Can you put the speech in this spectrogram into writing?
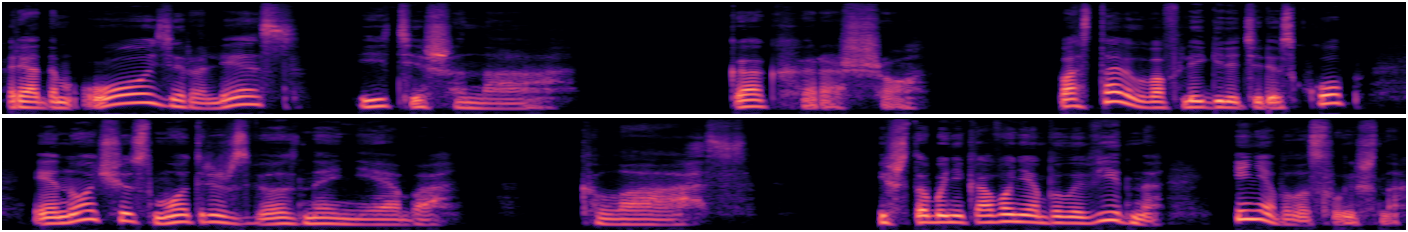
рядом озеро, лес и тишина. Как хорошо. Поставил во флигеле телескоп, и ночью смотришь звездное небо. Класс. И чтобы никого не было видно и не было слышно.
